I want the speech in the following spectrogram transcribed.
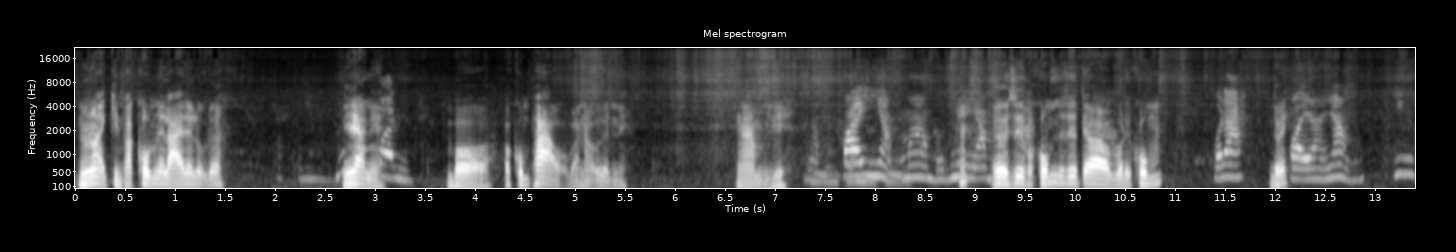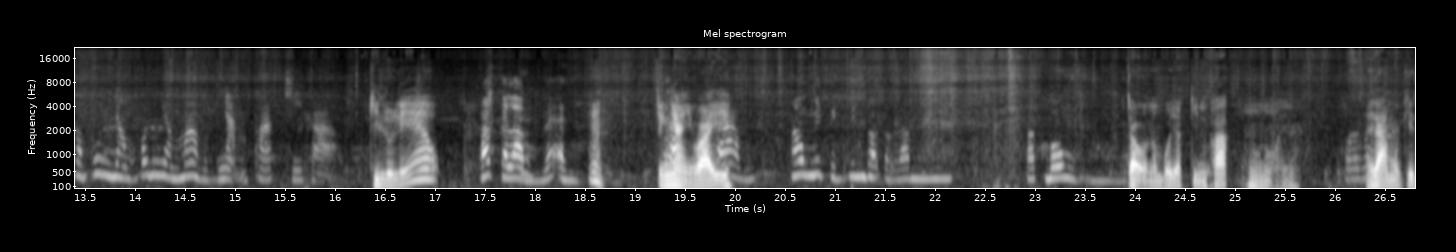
หนูน้อยกินผักขมหลายๆเลยลูกเด้อ นี่แหละนี่ บ่อผักขมเผาวบ้านเฮาเอิ้นนี่งามอีหลิไปหยับมาบนนี่ยเออซื้อผักขมซื้อๆแต่ว่าบ่ได้ขมำพอละเด้ยคอยหยับกินข้าว ปุ้นหยับปุ้นหยับมากหยับผักชีขาวกินรู้แล้วผักกะหล่ำและอันจังใหญ่ไวเขาไม่ติกินผักกะหล่ำผักบงเจ้าน่ะบ่อยากกินผักหนูน้อยนะไอ้ดำมากิน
